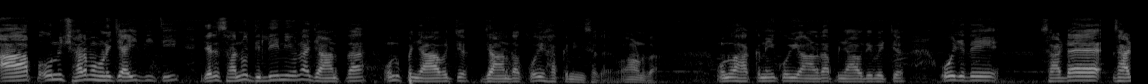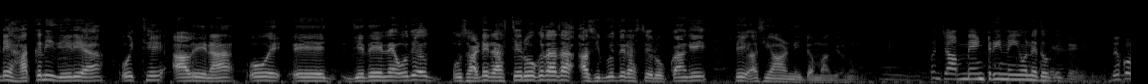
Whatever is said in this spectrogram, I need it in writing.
ਆਪ ਉਹਨੂੰ ਸ਼ਰਮ ਹੋਣੀ ਚਾਹੀਦੀ ਸੀ ਜਦ ਸਾਨੂੰ ਦਿੱਲੀ ਨਹੀਂ ਉਹਨਾਂ ਜਾਣਦਾ ਉਹਨੂੰ ਪੰਜਾਬ 'ਚ ਜਾਣ ਦਾ ਕੋਈ ਹੱਕ ਨਹੀਂ ਸਕਾ ਆਉਣ ਦਾ ਉਹਨੂੰ ਹੱਕ ਨਹੀਂ ਕੋਈ ਆਉਣ ਦਾ ਪੰਜਾਬ ਦੇ ਵਿੱਚ ਉਹ ਜਦੇ ਸਾਡਾ ਸਾਡੇ ਹੱਕ ਨਹੀਂ ਦੇ ਰਿਹਾ ਉਹ ਇੱਥੇ ਆਵੇ ਨਾ ਉਹ ਇਹ ਜਿਹਦੇ ਨੇ ਉਹਦੇ ਉਹ ਸਾਡੇ ਰਸਤੇ ਰੋਕਦਾ ਤਾਂ ਅਸੀਂ ਵੀ ਉਹਦੇ ਰਸਤੇ ਰੋਕਾਂਗੇ ਤੇ ਅਸੀਂ ਆਣ ਨਹੀਂ ਦਵਾਂਗੇ ਉਹਨੂੰ पंजाब में एंट्री नहीं होने दोगे देखो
